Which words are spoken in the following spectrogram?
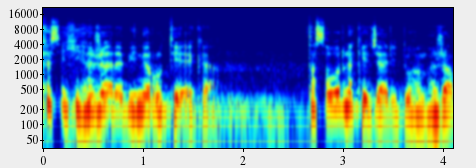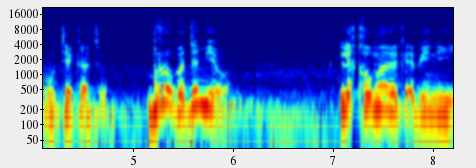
کەسێکی هەژارە بینی ڕوتێەکە تەسەور نەکەی جاری دووهم هەژار ڕوتێکاتەوە بڕۆ بە دەمیەوە لە قەوماوێک ئەبینی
